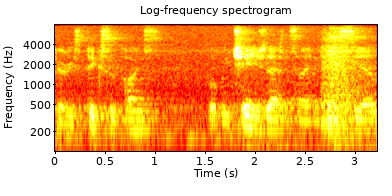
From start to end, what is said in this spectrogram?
various pixel points. But we changed that inside VCL.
